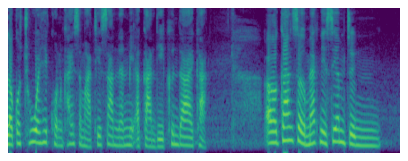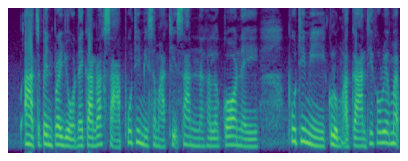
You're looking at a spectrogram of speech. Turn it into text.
แล้วก็ช่วยให้คนไข้สมาธิสั้นนั้นมีอาการดีขึ้นได้ค่ะการเสริมแมกนีเซียมจึงอาจจะเป็นประโยชน์ในการรักษาผู้ที่มีสมาธิสั้นนะคะแล้วก็ในผู้ที่มีกลุ่มอาการที่เขาเรียกว่า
